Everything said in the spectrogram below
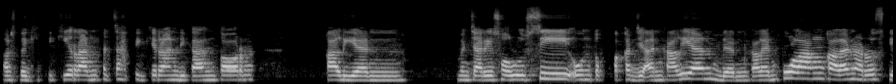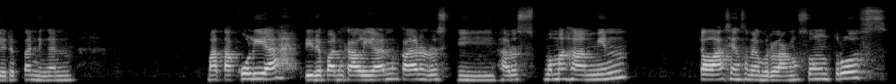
harus bagi pikiran, pecah pikiran di kantor. Kalian mencari solusi untuk pekerjaan kalian dan kalian pulang, kalian harus dihadapkan dengan mata kuliah di depan kalian, kalian harus di harus memahamin kelas yang sedang berlangsung terus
